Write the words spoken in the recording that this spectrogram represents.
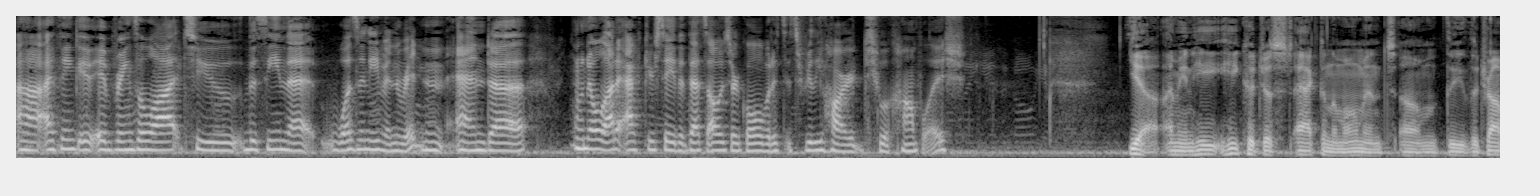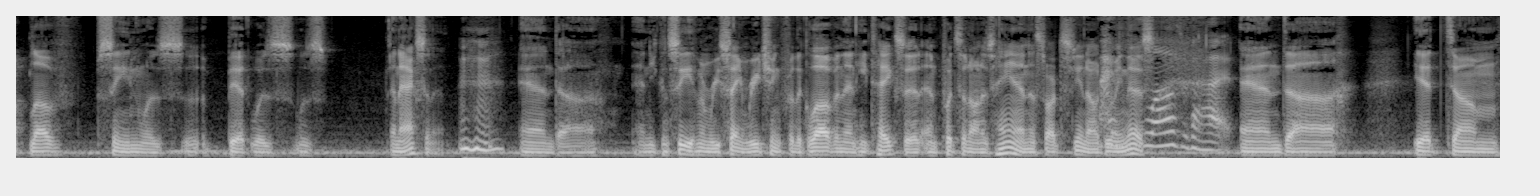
uh, I think it, it brings a lot to the scene that wasn't even written. And uh, I know a lot of actors say that that's always their goal, but it's it's really hard to accomplish. Yeah, I mean, he, he could just act in the moment. Um, the the drop love scene was a bit was was an accident, mm-hmm. and uh, and you can see him re- saying reaching for the glove, and then he takes it and puts it on his hand and starts you know doing this, Love that. and uh, it. Um,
